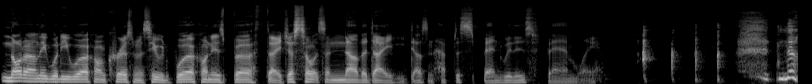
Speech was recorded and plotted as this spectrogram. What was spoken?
not only would he work on christmas he would work on his birthday just so it's another day he doesn't have to spend with his family No,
